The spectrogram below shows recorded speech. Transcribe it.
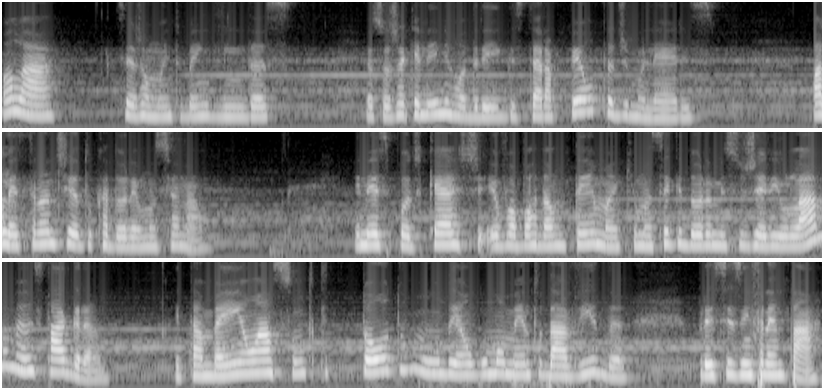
Olá, sejam muito bem-vindas. Eu sou Jaqueline Rodrigues, terapeuta de mulheres, palestrante e educadora emocional. E nesse podcast eu vou abordar um tema que uma seguidora me sugeriu lá no meu Instagram. E também é um assunto que todo mundo em algum momento da vida precisa enfrentar,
